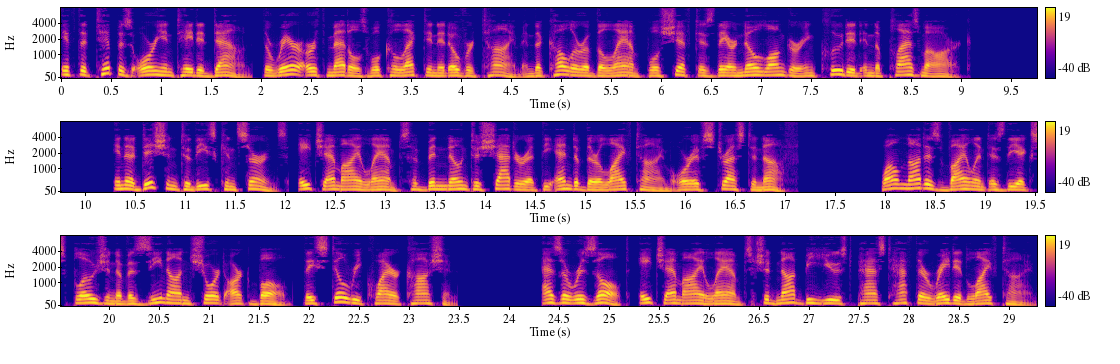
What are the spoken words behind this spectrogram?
If the tip is orientated down, the rare earth metals will collect in it over time and the color of the lamp will shift as they are no longer included in the plasma arc. In addition to these concerns, HMI lamps have been known to shatter at the end of their lifetime or if stressed enough. While not as violent as the explosion of a xenon short arc bulb, they still require caution. As a result, HMI lamps should not be used past half their rated lifetime,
